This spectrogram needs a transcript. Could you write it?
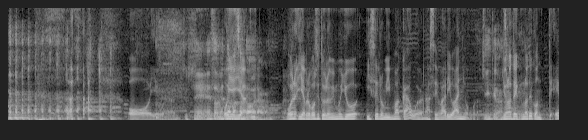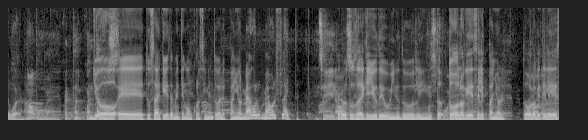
Oye, weón. Sí, eso me está Oye, pasando ya, ahora, weón. Bueno, y a propósito de lo mismo, yo hice lo mismo acá, weón, hace varios años, weón. ¿Qué te pasó, Yo no te, weón? no te conté, weón. No, pues, weón. Cuéntanos. cuéntanos. Yo, eh, tú sabes que yo también tengo un conocimiento del español. Me hago, me hago el flight. Sí, no, pero tú sí. sabes que yo te domino todo, todo lo que es el español. Todo, lo que te lees,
